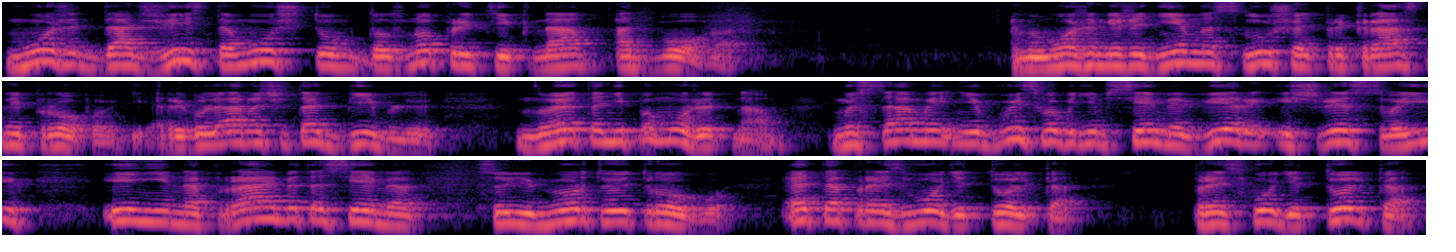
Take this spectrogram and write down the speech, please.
может дать жизнь тому, что должно прийти к нам от Бога. Мы можем ежедневно слушать прекрасные проповеди, регулярно читать Библию, но это не поможет нам. Мы сами не высвободим семя веры из чрез своих и не направим это семя в свою мертвую трубу. Это производит только, происходит только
